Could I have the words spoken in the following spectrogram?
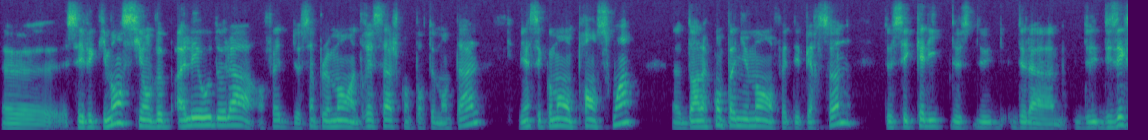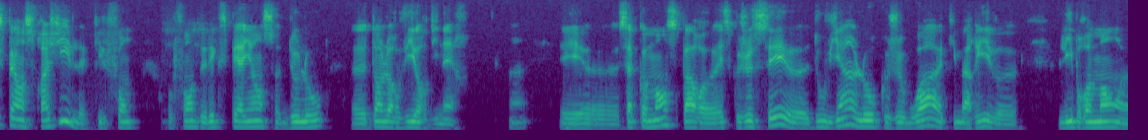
c'est effectivement si on veut aller au-delà en fait de simplement un dressage comportemental, eh bien c'est comment on prend soin dans l'accompagnement en fait des personnes de ces qualités, de, la, des expériences fragiles qu'ils font au fond, de l'expérience de l'eau euh, dans leur vie ordinaire. Hein. Et euh, ça commence par euh, est-ce que je sais d'où vient l'eau que je bois qui m'arrive librement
